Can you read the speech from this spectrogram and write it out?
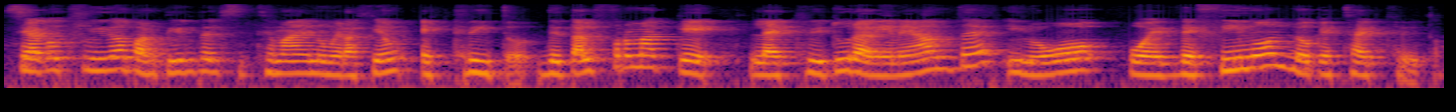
se ha construido a partir del sistema de numeración escrito, de tal forma que la escritura viene antes y luego pues decimos lo que está escrito.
